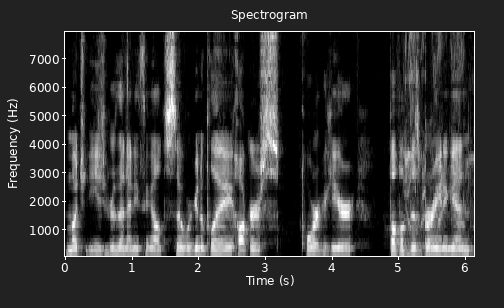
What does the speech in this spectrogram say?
Much easier than anything else. So we're gonna play Hawker Support here. Buff up this Braenn again.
